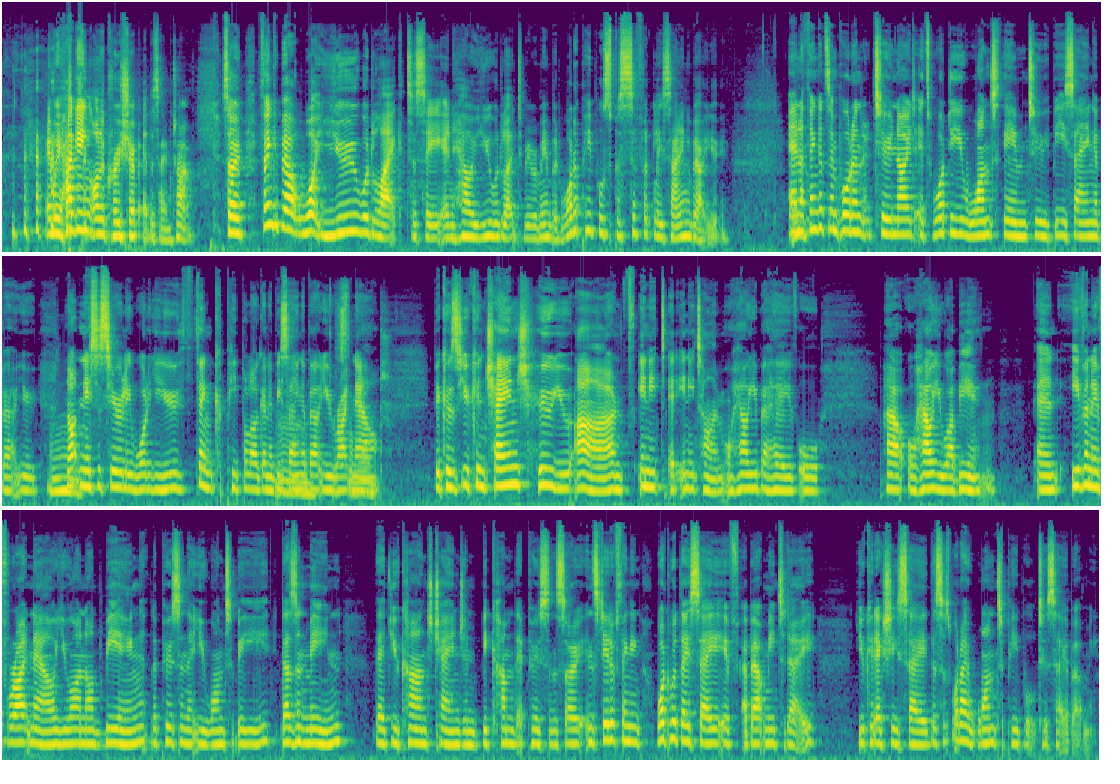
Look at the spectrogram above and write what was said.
and we're hugging on a cruise ship at the same time. So think about what you would like to see and how you would like to be remembered. What are people specifically saying about you? And I think it's important to note it's what do you want them to be saying about you, Mm. not necessarily what do you think people are going to be saying about you Mm, That's right now. want. Because you can change who you are any at any time, or how you behave, or how or how you are being. And even if right now you are not being the person that you want to be, doesn't mean that you can't change and become that person. So instead of thinking, what would they say if about me today, you could actually say, this is what I want people to say about me.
